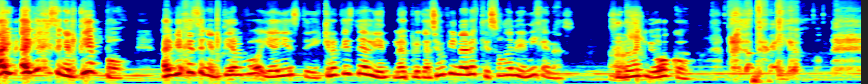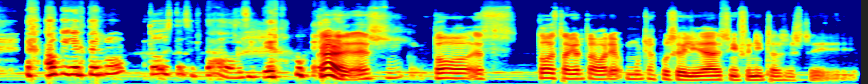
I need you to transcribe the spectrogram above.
hay, hay viajes en el tiempo. Hay viajes en el tiempo y hay este, y creo que este alien- la explicación final es que son alienígenas, si Ah, no me sí. equivoco. Por eso te digo. Aunque en el terror todo está aceptado, así que Claro, es todo, es, todo está abierto a varias, muchas posibilidades infinitas, este,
